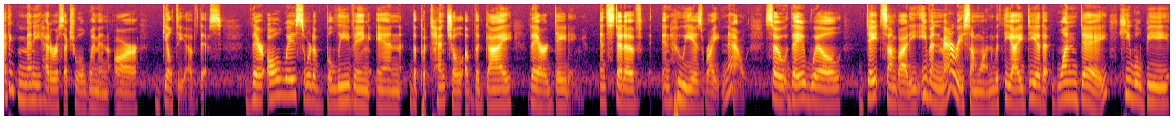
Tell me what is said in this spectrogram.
I think many heterosexual women are guilty of this. They're always sort of believing in the potential of the guy they are dating instead of in who he is right now. So they will date somebody, even marry someone, with the idea that one day he will be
